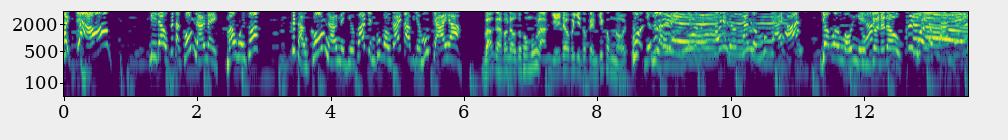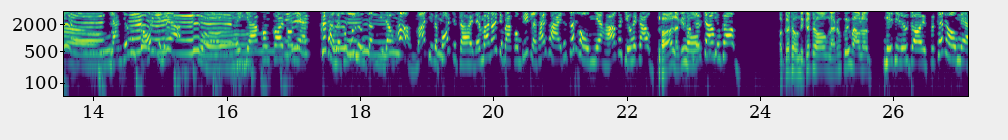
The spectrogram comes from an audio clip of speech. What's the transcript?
Hãy chả Đi đâu cái thằng khốn nạn này? Mau quên xuất Cái thằng khốn nạn này vừa phá trình của con gái tao bây giờ muốn chạy à? Bác à, ban đầu tôi không muốn làm vậy đâu, bởi vì tôi kìm chứ không nổi. Những lời này nói ra được Ăn đừng muốn chạy hả? Do ơn mọi nghĩa. Không chơi nữa đâu. Làm giống như cổ vậy nè. Bây giờ con coi con nè. Cái thằng này không có lương tâm gì đâu ha Má thì là phó cho trời Để má nói cho bà con biết là Thái sai nó kết hôn nha hả? Có chịu hay không? Đó là cái Không hôn. được sao chịu không Ờ, kết hôn thì kết hôn, làm nó cưới mau lên. Vậy thì được rồi Phải kết hôn nè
